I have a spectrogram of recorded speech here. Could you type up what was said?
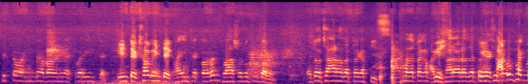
সিট কভার কিন্তু পাবেন একেবারে ইনটেক ইনটেক সব ইনটেক হ্যাঁ ইনটেক পাবেন ফ্লাশ নতুন পাবেন। এটা হচ্ছে আট হাজার টাকা পিস আট হাজার টাকা পিস সাড়ে আট হাজার টাকা কার্টুন থাকবে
